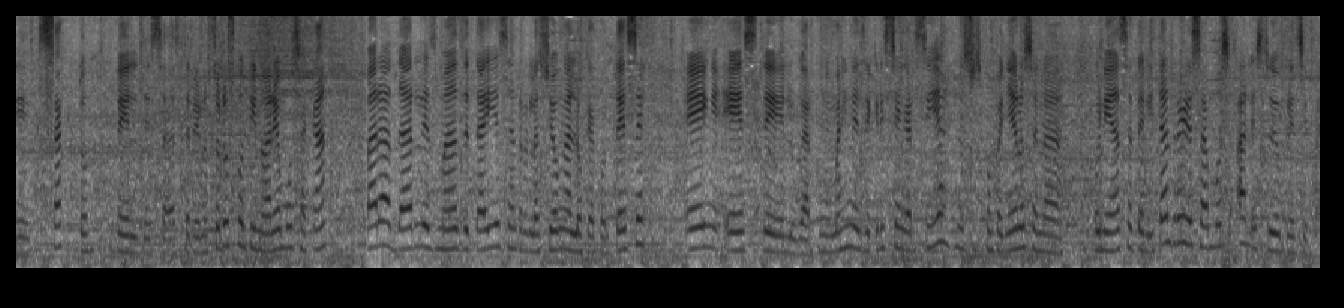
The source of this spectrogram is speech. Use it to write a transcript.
exacto del desastre. Nosotros continuaremos acá para darles más detalles en relación a lo que acontece en este lugar. Con imágenes de Cristian García, nuestros compañeros en la unidad satelital, regresamos al estudio principal.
